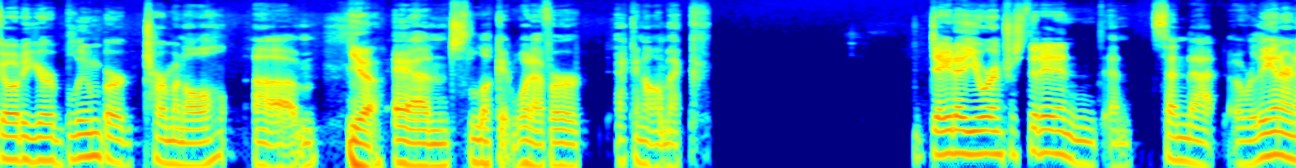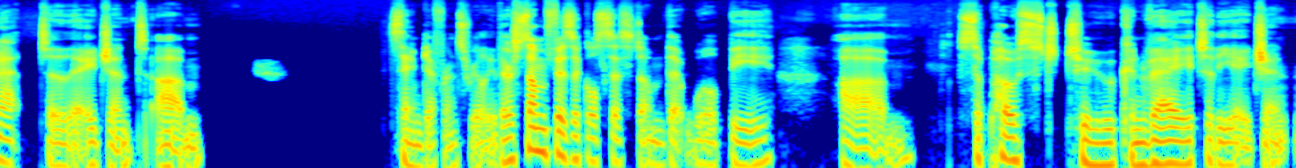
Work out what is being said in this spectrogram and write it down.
go to your Bloomberg terminal um, Yeah. and look at whatever economic data you were interested in and, and send that over the internet to the agent. Um, same difference, really. There's some physical system that will be um, supposed to convey to the agent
